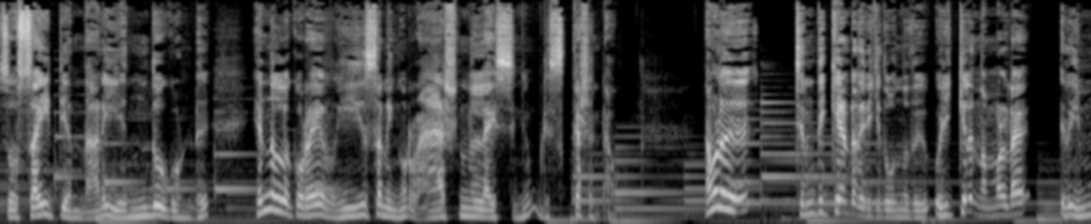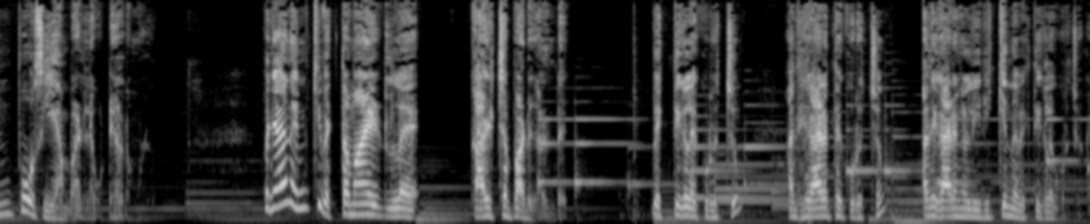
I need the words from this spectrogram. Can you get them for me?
സൊസൈറ്റി എന്താണ്? എന്തുകൊണ്ട്? എന്നുള്ള കുറേ റീസണിങ്ങും റാഷണലൈസിങ്ങും ഡിസ്കഷൻ ഉണ്ടാവും നമ്മൾ ചിന്തിക്കേണ്ടത് എനിക്ക് തോന്നുന്നത് ഒരിക്കലും നമ്മളുടെ ഇത് ഇമ്പോസ് ചെയ്യാൻ പാടില്ല കുട്ടികളുടെ മുകളിൽ. അപ്പം ഞാൻ എനിക്ക് വ്യക്തമായിട്ടുള്ള കാഴ്ചപ്പാടുകളുണ്ട്. വ്യക്തികളെക്കുറിച്ചും അധികാരത്തെക്കുറിച്ചും അധികാരങ്ങളിൽ ഇരിക്കുന്ന വ്യക്തികളെക്കുറിച്ചൊക്കെ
